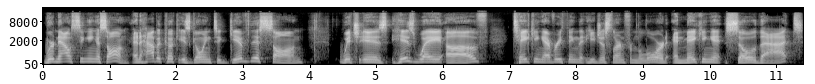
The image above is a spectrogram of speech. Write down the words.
We're now singing a song, and Habakkuk is going to give this song, which is his way of taking everything that he just learned from the Lord and making it so that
